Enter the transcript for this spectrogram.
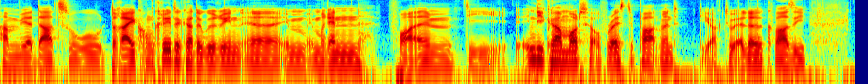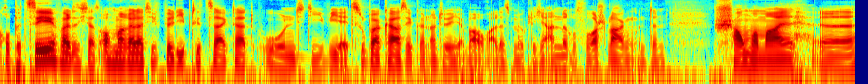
haben wir dazu drei konkrete Kategorien äh, im, im Rennen, vor allem die Indica-Mod auf Race Department, die aktuelle quasi Gruppe C, weil sich das auch mal relativ beliebt gezeigt hat, und die V8 Supercars. Ihr könnt natürlich aber auch alles mögliche andere vorschlagen und dann schauen wir mal, äh,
